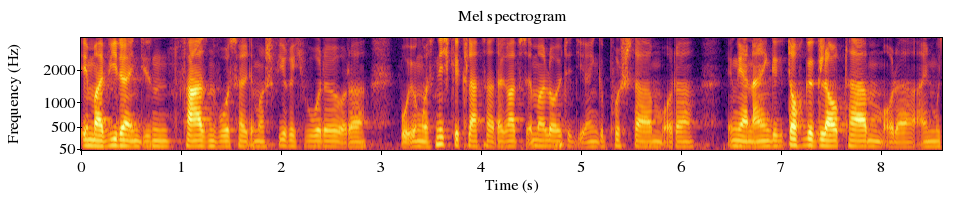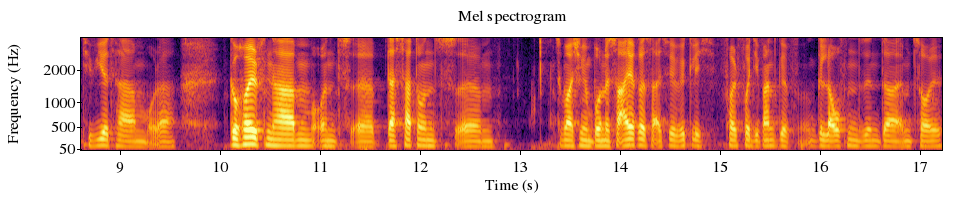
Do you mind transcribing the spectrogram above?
immer wieder in diesen Phasen, wo es halt immer schwierig wurde oder wo irgendwas nicht geklappt hat, da gab es immer Leute, die einen gepusht haben oder irgendwie an einen doch geglaubt haben oder einen motiviert haben oder geholfen haben. Und äh, das hat uns ähm, zum Beispiel in Buenos Aires, als wir wirklich voll vor die Wand ge gelaufen sind, da im Zoll,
